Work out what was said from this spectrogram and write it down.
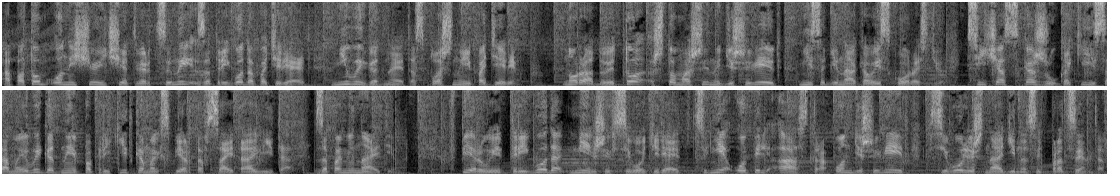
а потом он еще и четверть цены за три года потеряет. Невыгодно это, сплошные потери. Но радует то, что машины дешевеют не с одинаковой скоростью. Сейчас скажу, какие самые выгодные по прикидкам экспертов сайта Авито. Запоминайте. В первые три года меньше всего теряет в цене Opel Astra. Он дешевеет всего лишь на 11%.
